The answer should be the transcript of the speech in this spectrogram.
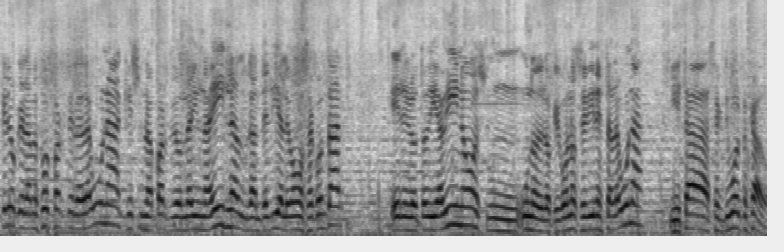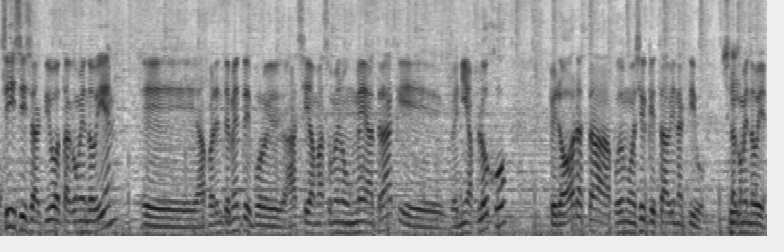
creo que la mejor parte de la laguna, que es una parte donde hay una isla, durante el día le vamos a contar. Él el otro día vino, es un- uno de los que conoce bien esta laguna y está, se activó el pescado. Sí, sí, se activó, está comiendo bien. eh, aparentemente por, hacía más o menos un mes atrás que venía flojo, pero ahora está, podemos decir que está bien activo. Está comiendo bien.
